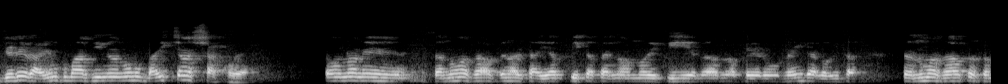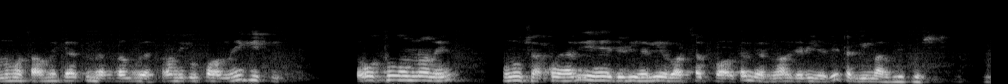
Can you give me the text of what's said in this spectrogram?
ਜਿਹੜੇ ਰਾਜਨ ਕੁਮਾਰ ਜੀ ਨੇ, ਉਹਨਾਂ ਨੂੰ ਬਾਈ ਚਾਂਸ ਸ਼ੱਕ ਹੋਇਆ। ਤਾਂ ਉਹਨਾਂ ਨੇ ਸਨੂਆ ਸਾਹਿਬ ਦੇ ਨਾਲ ਟਾਈ ਅਪ ਕੀਤਾ ਪਹਿਲਾਂ, ਉਹਨਾਂ ਦੇ ਕੀ ਹੈਗਾ ਉਹਨਾਂ ਫਿਰ ਉਹ ਨਹੀਂ ਗੱਲ ਹੋਈ, ਤਾਂ ਸਨੂਆ ਸਾਹਿਬ, ਤਾਂ ਸਨੂਆ ਸਾਹਿਬ ਨੇ ਕਿਹਾ ਕਿ ਮੈਂ ਤੁਹਾਨੂੰ ਇਸ ਤਰ੍ਹਾਂ ਦੀ ਕੋਈ ਕਾਲ ਨਹੀਂ ਕੀਤੀ। ਤਾਂ ਉੱਥੋਂ ਉਹਨਾਂ ਨੇ ਉਹਨੂੰ ਸ਼ੱਕ ਹੋਇਆ ਵੀ ਇਹ ਜਿਹੜੀ ਹੈਗੀ ਹੈ WhatsApp ਕਾਲ ਤੇ ਮੇਰੇ ਨਾਲ ਜਿਹੜੀ ਹੈਗੀ ਠੱਗੀ ਮਾਰਨ ਦੀ ਕੋਸ਼ਿਸ਼ ਕੀਤੀ।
